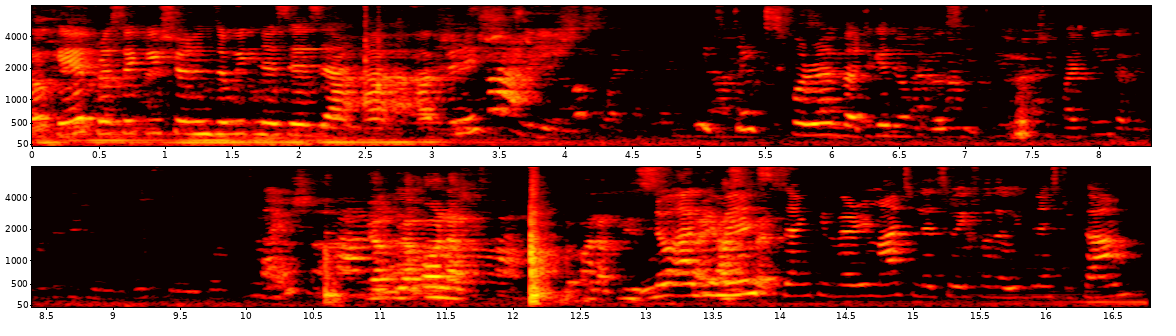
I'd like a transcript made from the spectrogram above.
Okay, prosecution's the witnesses are, are, are finished. It takes forever to get off your seat. I think that the prosecution is wasting God's time. Your, Your Honor, Your please. No arguments. Thank you very much. Let's wait for the witness to come.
